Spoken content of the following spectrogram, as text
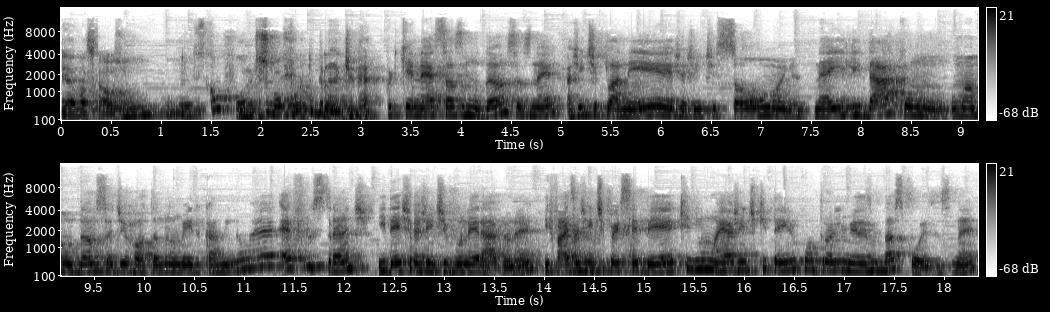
elas causam um, Um desconforto, um desconforto grande, né? Porque nessas mudanças, né, a gente planeja, a gente sonha, né, e lidar com uma mudança de rota no meio do caminho é, é frustrante e deixa a gente vulnerável, né? E faz a gente perceber que não é a gente que tem o controle mesmo das coisas, né?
